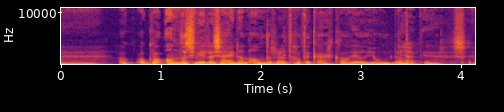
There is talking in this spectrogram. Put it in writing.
eh, ook, ook wel anders willen zijn dan anderen. Dat had ik eigenlijk al heel jong. Dat Ja. ik ergens eh,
